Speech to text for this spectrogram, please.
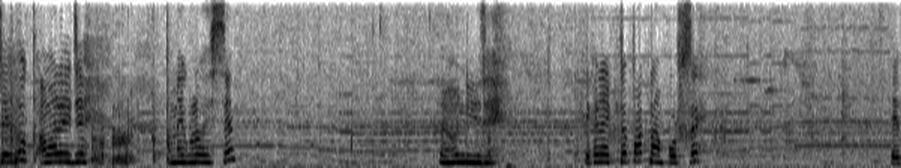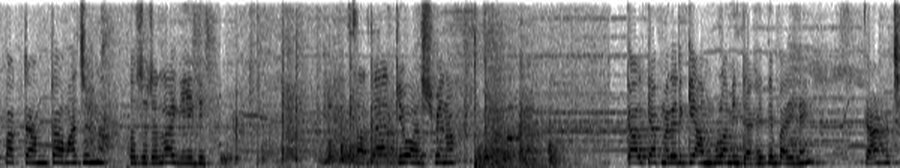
যাই হোক, আমার এই যে আমি এগুলো হয়েছে, এখন নিয়ে যাই। এখানে একটা পাক নাম পড়ছে। এই পাকটা আমটা আমার জন্য। দরজাটা লাগিয়ে দিই। ছাদে আর কেউ আসবে না। কালকে আপনাদেরকে আমগুলো আমি দেখাইতে পারি নাই। কারণ হচ্ছে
